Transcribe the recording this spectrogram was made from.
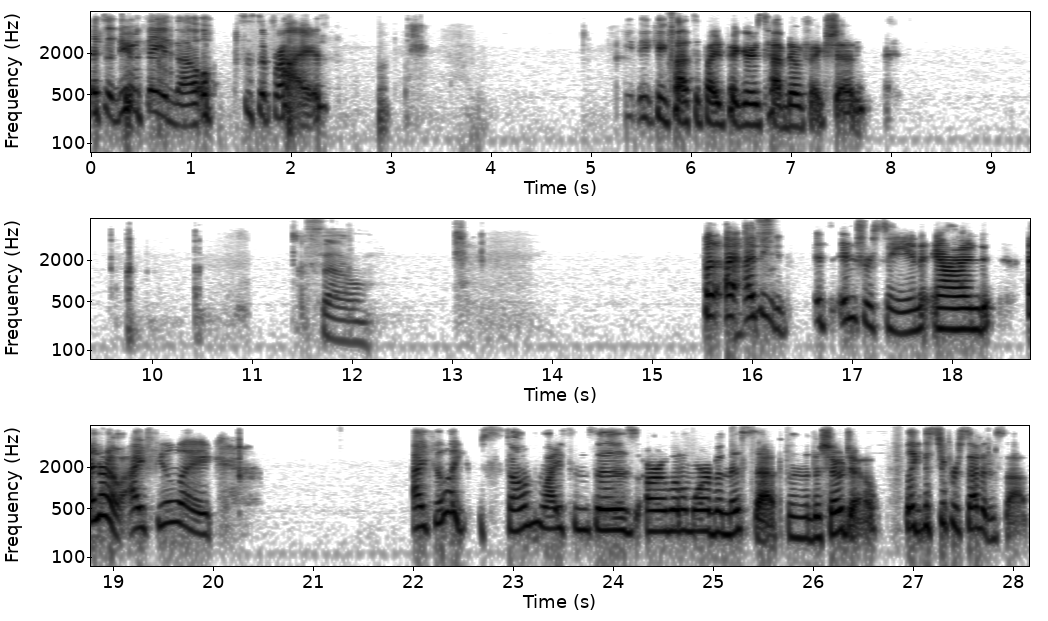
It's a new thing, though. It's a surprise. Keep Making classified figures have no fiction. So I, I think it's it's interesting and I don't know, I feel like I feel like some licenses are a little more of a misstep than the Bishojo. Like the Super 7 stuff,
